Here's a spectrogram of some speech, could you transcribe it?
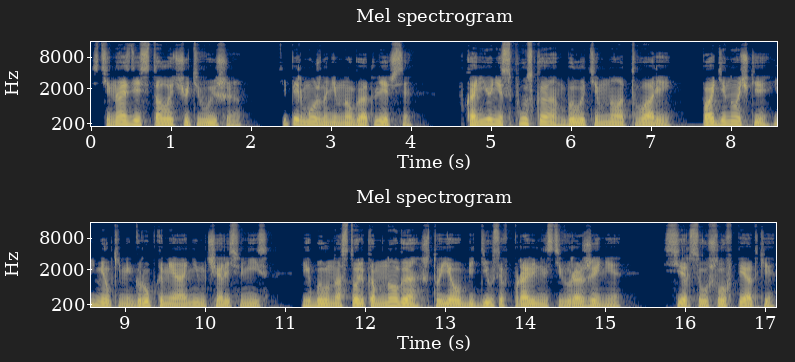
Стена здесь стала чуть выше. Теперь можно немного отвлечься. Каньоне спуска было темно от тварей. Поодиночке и мелкими группками они мчались вниз. Их было настолько много, что я убедился в правильности выражения. Сердце ушло в пятки.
